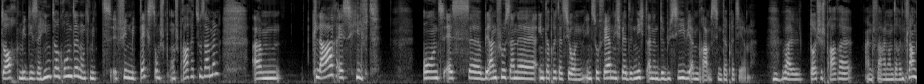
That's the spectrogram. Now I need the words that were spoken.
doch mit dieser Hintergründen und mit viel mit Text und, und Sprache zusammen. Ähm, klar, es hilft und es äh, beeinflusst eine Interpretation. Insofern, ich werde nicht einen Debussy wie einen Brahms interpretieren, mhm. weil deutsche Sprache einfach einen anderen Klang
